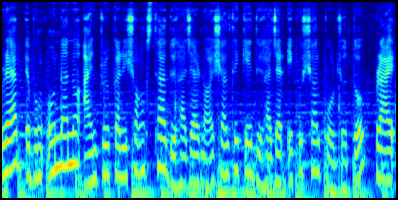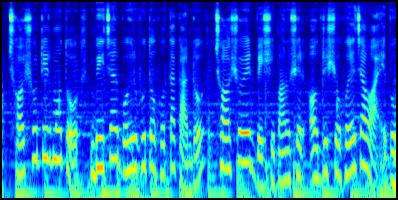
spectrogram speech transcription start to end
র্যাব এবং অন্যান্য আইন প্রয়োগকারী সংস্থা দুই হাজার নয় সাল থেকে দুই হাজার একুশ সাল পর্যন্ত প্রায় ছয়শটির মতো বিচার বহির্ভূত হত্যাকাণ্ড ছশো এর বেশি মানুষের অদৃশ্য হয়ে যাওয়া এবং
